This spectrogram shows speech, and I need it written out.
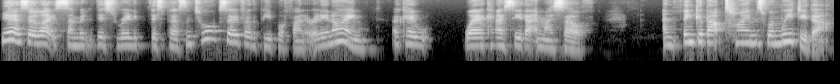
Yeah. So like somebody, this really, this person talks over other people, find it really annoying. Okay. Where can I see that in myself? And think about times when we do that.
